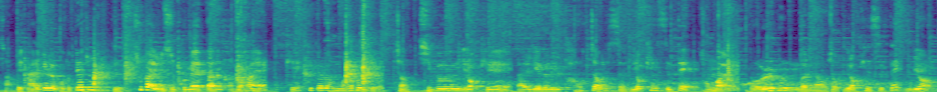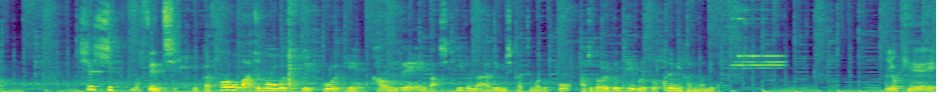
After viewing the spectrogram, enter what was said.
자, 앞에 날개를 모두 떼줄 그 추가 유닛을 구매했다는 가정하에 이렇게 크기를 한번 해볼게요. 자, 지금 이렇게 날개를 다 확장을 했어요. 이렇게 했을 때 정말 넓은 공간이 나오죠. 이렇게 했을 때 무려 70cm. 그러니까 서로 마주 먹을 수도 있고 이렇게 가운데에 막 식기도나 음식 같은 거 놓고 아주 넓은 테이블로도 활용이 가능합니다. 이렇게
